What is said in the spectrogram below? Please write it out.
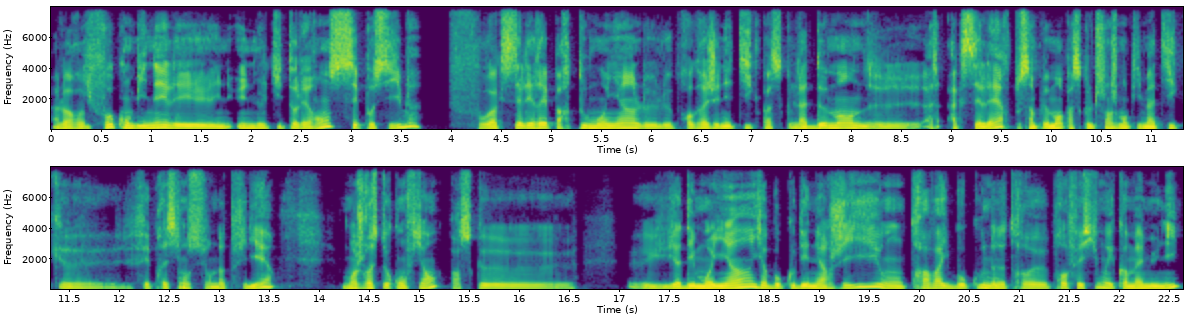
Alors, il faut combiner les, une, multitolérance, c'est possible. Il faut accélérer par tout moyen le, le progrès génétique parce que la demande euh, accélère, tout simplement parce que le changement climatique euh, fait pression sur notre filière. Moi, je reste confiant parce que euh, il y a des moyens, il y a beaucoup d'énergie, on travaille beaucoup, notre profession est quand même unie.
